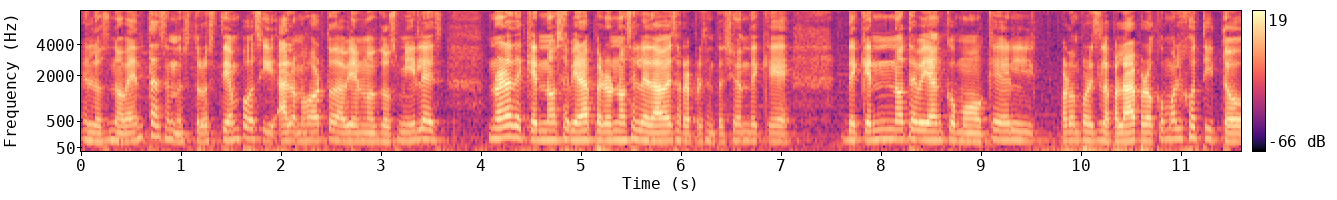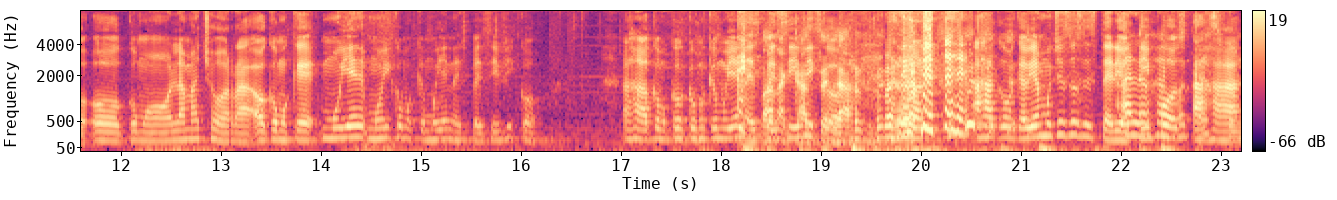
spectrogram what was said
en los noventas, en nuestros tiempos y a lo mejor todavía en los dos miles, no era de que no se viera, pero no se le daba esa representación de que de que no te veían como que el, perdón por decir la palabra, pero como el jotito o como la machorra o como que muy, muy, como que muy en específico. Ajá, como, como, que muy en específico. Perdón. Ajá, como que había muchos esos estereotipos. Ajá.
